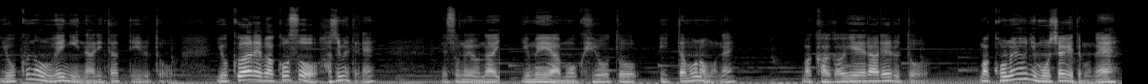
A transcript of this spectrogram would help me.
欲の上に成り立っていると欲あればこそ初めてねそのような夢や目標といったものもね、まあ、掲げられると、まあ、このように申し上げてもね、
